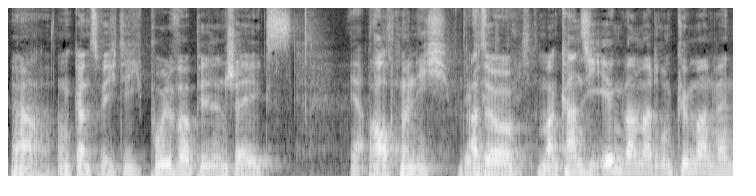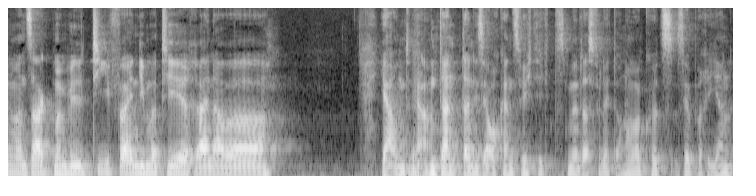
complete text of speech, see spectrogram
Ja, äh, und ganz wichtig, Pulver, Pillen, Shakes. Ja. Braucht man nicht. Definitiv also nicht. man kann sich irgendwann mal drum kümmern, wenn man sagt, man will tiefer in die Materie rein, aber ja, und, ja. und dann, dann ist ja auch ganz wichtig, dass wir das vielleicht auch nochmal kurz separieren.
